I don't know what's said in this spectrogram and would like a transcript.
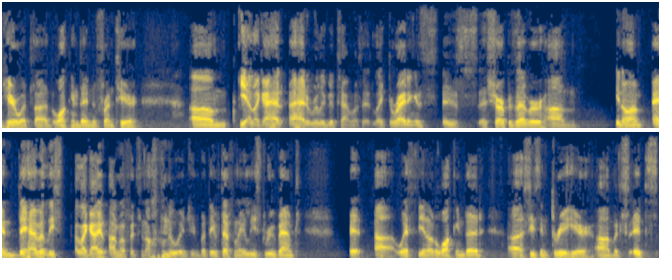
here with uh, The Walking Dead: New Frontier. Um, yeah, like I had I had a really good time with it. Like the writing is is as sharp as ever. Um, you know, um, and they have at least like I, I don't know if it's an all new engine, but they've definitely at least revamped it uh, with you know The Walking Dead uh, season three here. Um, it's it's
